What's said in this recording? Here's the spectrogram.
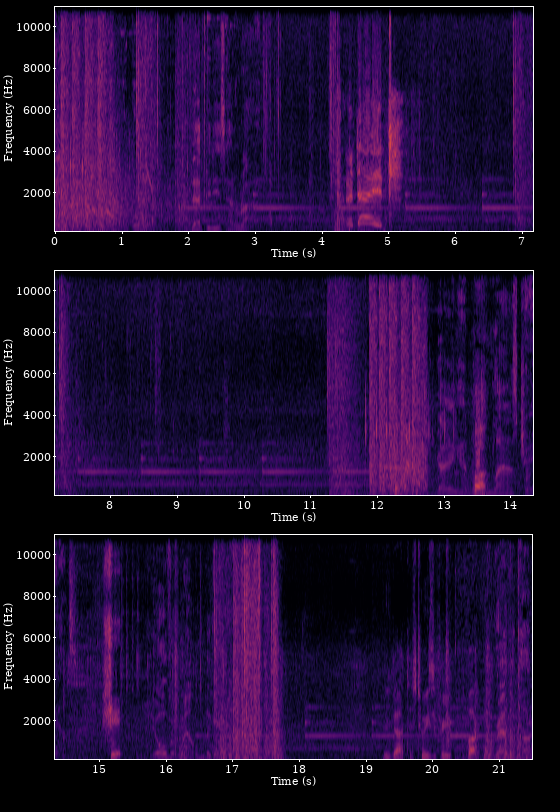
Meanwhile, the gold, the deputies had arrived. I died. Fuck. one last chance. Shit. The overwhelm began. You got this. Too easy for you. Fuck. Gravel Top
